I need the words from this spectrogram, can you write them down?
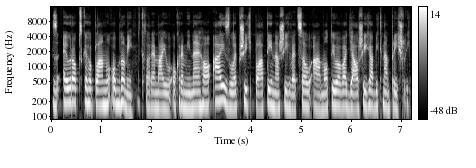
z Európskeho plánu obnovy, ktoré majú okrem iného aj zlepšiť platy našich vedcov a motivovať ďalších, aby k nám prišli.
